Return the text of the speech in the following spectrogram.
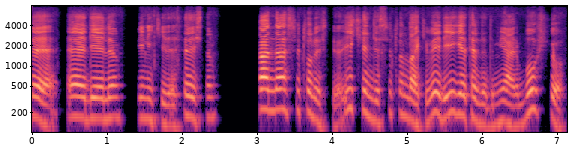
B, E diyelim. 1002'yi de seçtim. Benden sütun istiyor. İkinci sütundaki veriyi getir dedim. Yani bu şu.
